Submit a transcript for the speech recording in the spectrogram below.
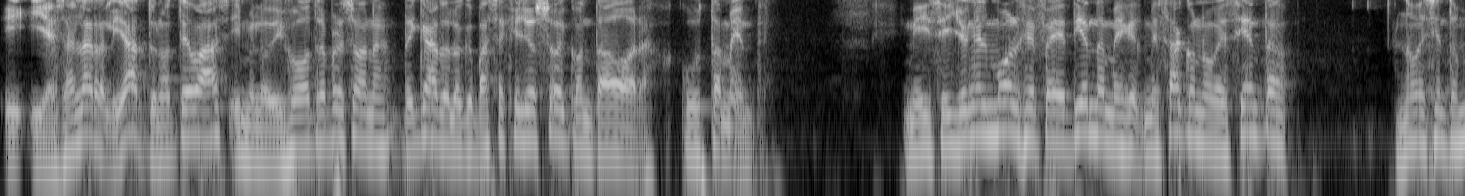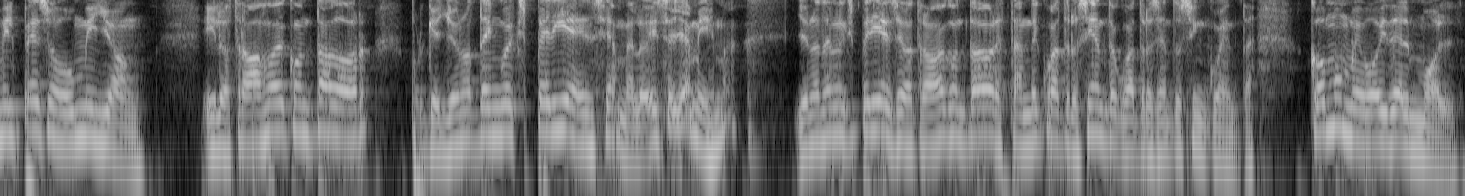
Y, y, esa es la realidad. Tú no te vas y me lo dijo otra persona. Ricardo, lo que pasa es que yo soy contadora, justamente. Me dice, yo en el mall, jefe de tienda, me, saco 900 mil pesos o un millón. Y los trabajos de contador, porque yo no tengo experiencia, me lo dice ella misma, yo no tengo experiencia, los trabajos de contador están de 400 a 450. ¿Cómo me voy del mall?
